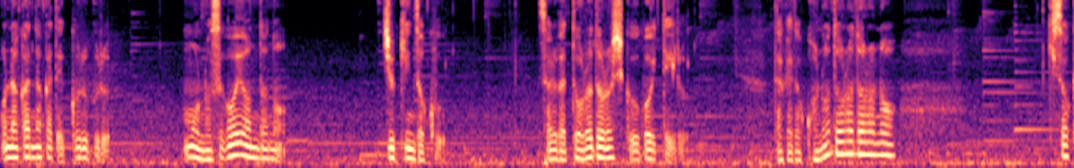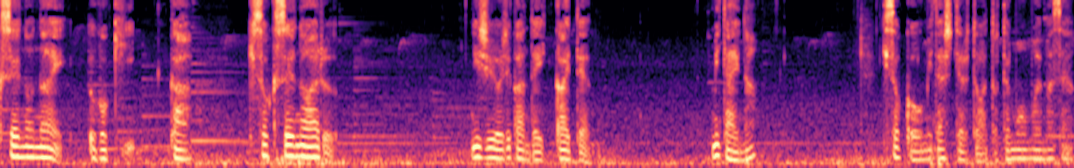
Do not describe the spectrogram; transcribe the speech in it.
お腹の中でぐるぐるものすごい温度の重金属それがドロドロしく動いている。だけどこのドロドロの規則性のない動きが規則性のある24時間で1回転。みたいな。規則を生み出しているとはとても思えません。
